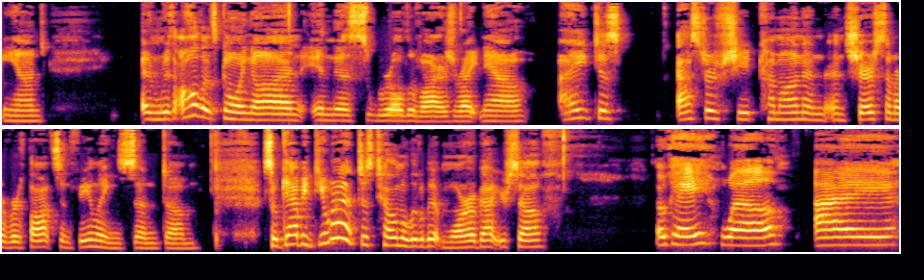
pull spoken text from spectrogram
And and with all that's going on in this world of ours right now, I just asked her if she'd come on and, and share some of her thoughts and feelings. And um, so, Gabby, do you want to just tell them a little bit more about yourself? Okay, well, I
